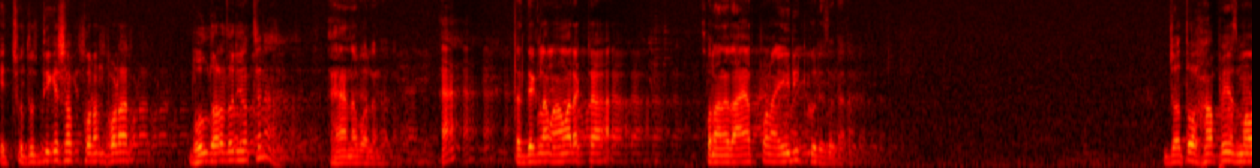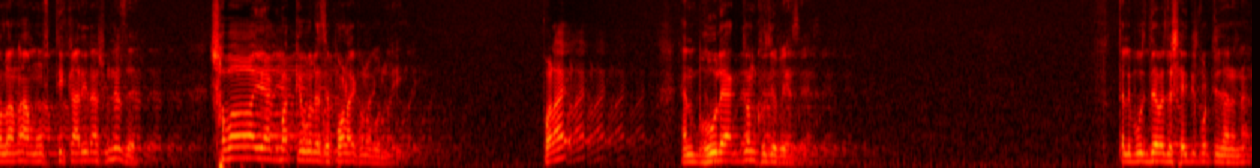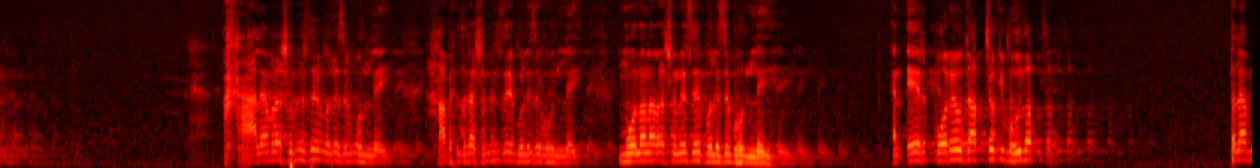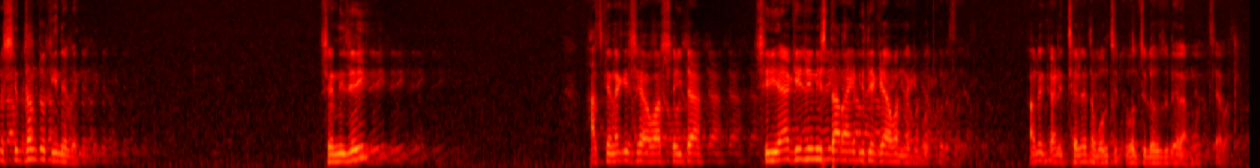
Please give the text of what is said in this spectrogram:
এই চতুর্দিকে সব কোরআন পড়ার ভুল ধরাধরি হচ্ছে না? হ্যাঁ না বলে না হ্যাঁ? তা দেখলাম আমার একটা কোরআনের আয়াত পড়া এডিট করেছে তারা। যত হাফেজ মাওলানা মুফতি কারীরা শুনেছে, সবাই এক বাক্যে বলেছে, পড়ায় কোনো বললেই পড়ায়? And ভুল একজন খুঁজে পেয়েছে। তাহলে বুঝতে হবে যে সেইটি পড়তে জানে না। আলেমরা শুনেছে, বলেছে ভুল বললেই হাফেজরা শুনেছে, বলেছে ভুল ভুললেই মৌলানারা শুনেছে, বলেছে ভুললেই And এর পরেও যাচ্ছ কি ভুল হচ্ছে? তাহলে আপনি সিদ্ধান্ত কি নেবেন? সে নিজেই? আজকে নাকি সে আবার সেইটা, সেই একই জিনিস তার আইডি থেকে আবার নাকি ভোট করেছে। অনেক গাড়ির ছেলেটা বলছিল বলছিল, হুজুর, এরম হচ্ছে আবার।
